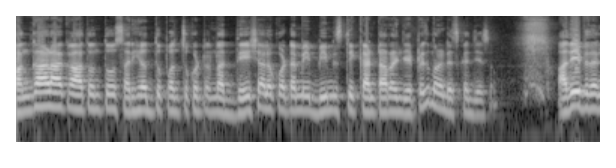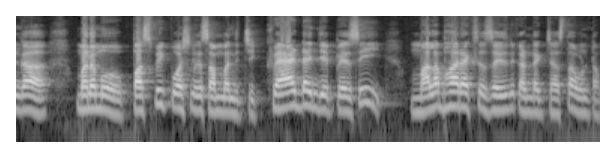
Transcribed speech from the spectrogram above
బంగాళాఖాతంతో సరిహద్దు పంచుకుంటున్న దేశాల కూటమి బీమిస్టిక్ అంటారని చెప్పేసి మనం డిస్కస్ చేసాం. అదేవిధంగా మనము పసిఫిక్ పోషన్కి సంబంధించి క్వాడ్ అని చెప్పేసి మలబార్ ఎక్సర్సైజ్ని కండక్ట్ చేస్తూ ఉంటాం.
